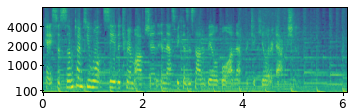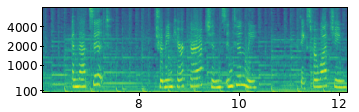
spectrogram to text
Okay, so sometimes you won't see the trim option and that's because it's not available on that particular action. And that's it. Trimming character actions in Toonly. Thanks for watching.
